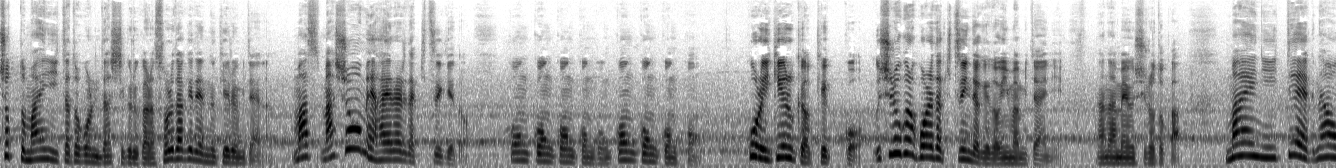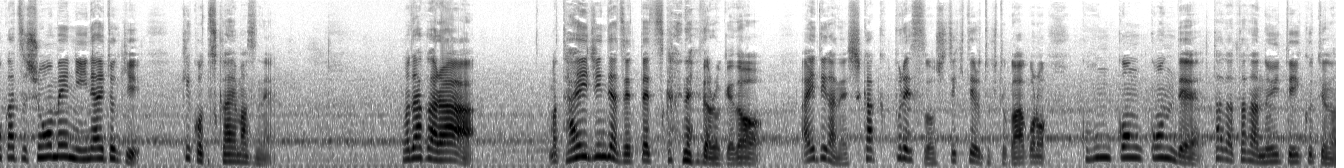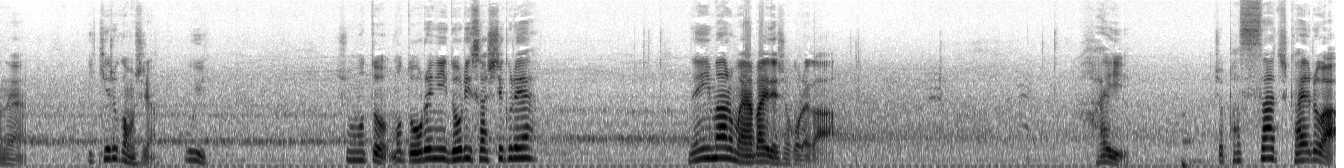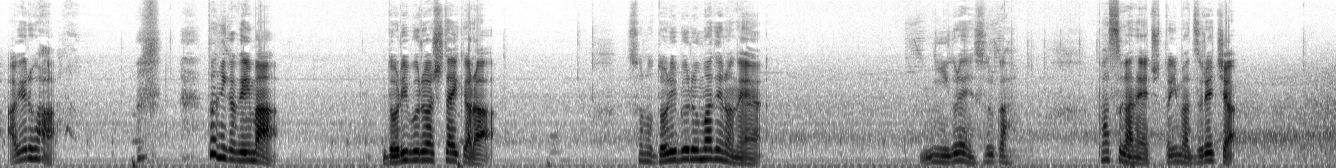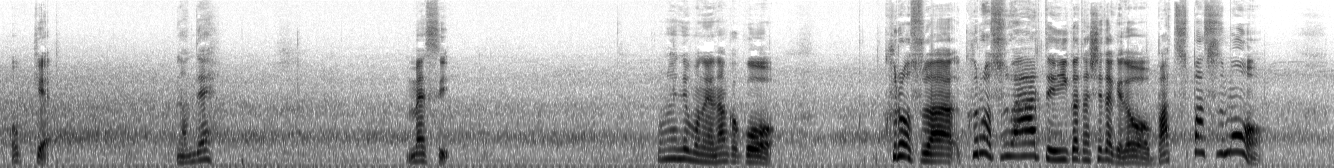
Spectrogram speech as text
ちょっと前に行ったところに出してくるから、それだけで抜けるみたいな。ま、真正面入られたらきついけど、コンコンコンコンコンコンコンコンコン。これいけるか結構。後ろから来られたらきついんだけど、今みたいに。斜め後ろとか。前にいて、なおかつ正面にいないとき、結構使えますね。まあ、だから、まあ、対人では絶対使えないだろうけど、相手がね、四角プレスをしてきてるときとか、この、コンコンコンで、ただただ抜いていくっていうのはね、いけるかもしれん。おい。ちょ、もっと、もっと俺にドリさせてくれ。ネイマールもやばいでしょ、これが。はい。ちょ、パスサーチ変えるわ。あげるわ。とにかく今、ドリブルをしたいから、そのドリブルまでのね、2ぐらいにするか。パスがね、ちょっと今ずれちゃう。オッケー。なんで？メッシ。この辺でもね、なんかこう、クロスは、クロスはって言い方してたけど、バツパスも、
